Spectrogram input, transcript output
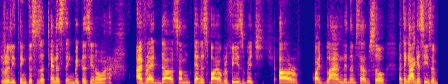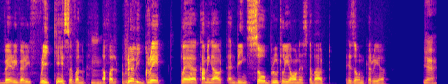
really think this is a tennis thing because you know I've read uh, some tennis biographies which are quite bland in themselves. So I think Agassi is a very very free case of an mm. of a really great player coming out and being so brutally honest about his own career. Yeah,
